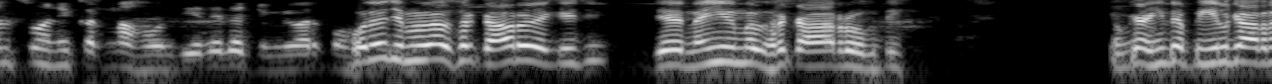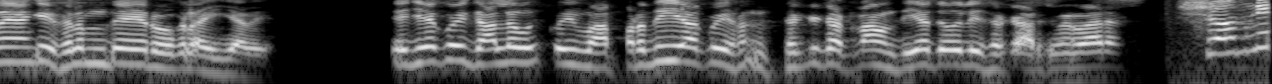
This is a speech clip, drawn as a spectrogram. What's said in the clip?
ਅਨਸਵਾਨੀ ਘਟਨਾ ਹੁੰਦੀ ਹੈ ਇਹਦੇ ਦਾ ਜ਼ਿੰਮੇਵਾਰ ਕੌਣ? ਉਹਦੇ ਜ਼ਿੰਮੇਵਾਰ ਸਰਕਾਰ ਹੋਏਗੀ ਜੀ। ਜੇ ਨਹੀਂ ਸਰਕਾਰ ਰੋਕਦੀ ਕਿਉਂਕਿ ਅਸੀਂ ਤਾਂ ਅਪੀਲ ਕਰ ਰਹੇ ਹਾਂ ਕਿ ਫਿਲਮ ਤੇ ਰੋਕ ਲਾਈ ਜਾਵੇ। ਤੇ ਜੇ ਕੋਈ ਗੱਲ ਕੋਈ ਵਾਪਰਦੀ ਆ ਕੋਈ ਹਿੰਸਕ ਘਟਨਾ ਹੁੰਦੀ ਆ ਤੇ ਉਹਦੇ ਲਈ ਸਰਕਾਰ ਜ਼ਿੰਮੇਵਾਰ ਹੈ। ਸ਼੍ਰੋਮਣੀ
